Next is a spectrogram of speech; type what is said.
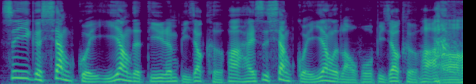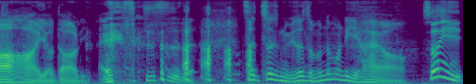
是一个像鬼一样的敌人比较可怕，还是像鬼一样的老婆比较可怕？好好好，有道理。哎，真是的，这这女的怎么那么厉害哦？所以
